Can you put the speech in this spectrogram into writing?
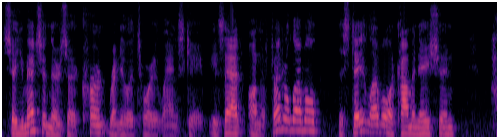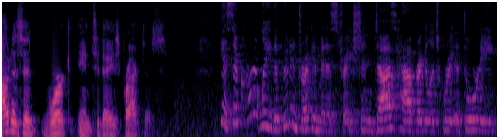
So you mentioned there's a current regulatory landscape. Is that on the federal level, the state level, a combination? How does it work in today's practice? Yeah, so currently the Food and Drug Administration does have regulatory authority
